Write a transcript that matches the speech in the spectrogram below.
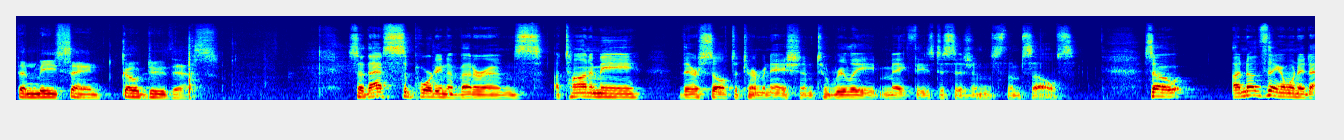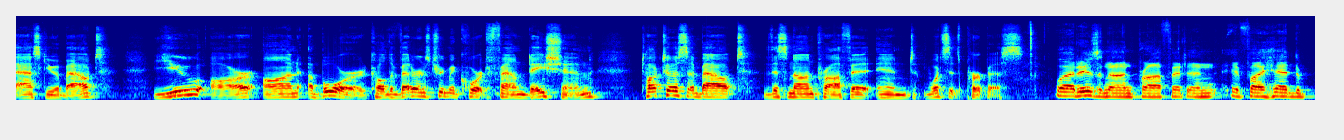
than me saying, "Go do this." So that's supporting a veteran's autonomy, their self determination to really make these decisions themselves. So another thing I wanted to ask you about you are on a board called the Veterans Treatment Court Foundation. Talk to us about this nonprofit and what's its purpose. Well, it is a nonprofit, and if I had to,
